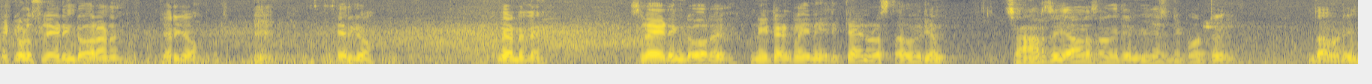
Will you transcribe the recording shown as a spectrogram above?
വെക്കോളൂ സ്ലൈഡിങ് ഡോറാണ്. കയറിയോ കയറിയോ വേണ്ടല്ലേ sliding door neat and clean ഇരിക്കാനുള്ള സൗകര്യം ചാർജ് ചെയ്യാനുള്ള സൗകര്യം യു എസ് ബി പോർട്ട് ഇതവിടെയും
